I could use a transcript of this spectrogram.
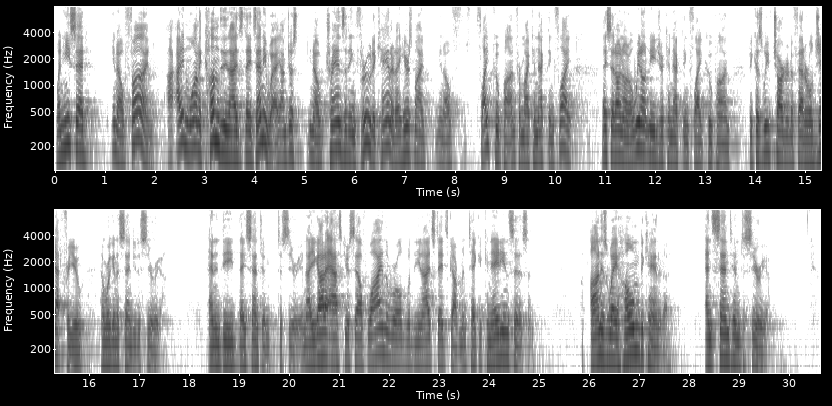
When he said, you know, fine, I, I didn't want to come to the United States anyway, I'm just, you know, transiting through to Canada, here's my, you know, f- flight coupon for my connecting flight. They said, oh, no, no, we don't need your connecting flight coupon because we've chartered a federal jet for you and we're going to send you to Syria. And indeed, they sent him to Syria. Now, you got to ask yourself why in the world would the United States government take a Canadian citizen on his way home to Canada and send him to Syria?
